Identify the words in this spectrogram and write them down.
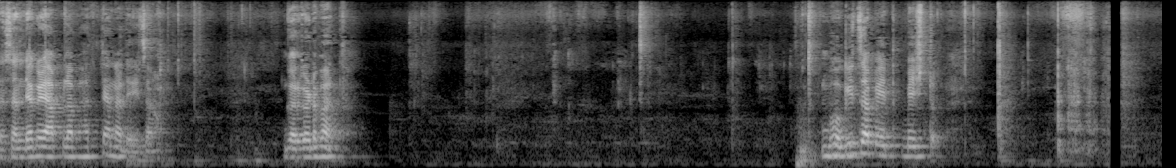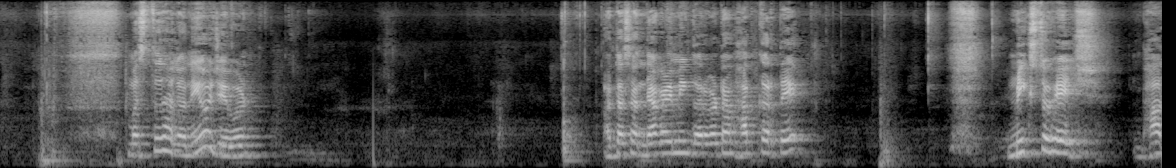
तर संध्याकाळी आपला भात त्यांना द्यायचा. गरगट भात. भोगीचा बेत बेस्ट. मस्त झालं नाही हो जेवण? आता संध्याकाळी मी गरगटा भात करते. मिक्स्ड व्हेज भात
